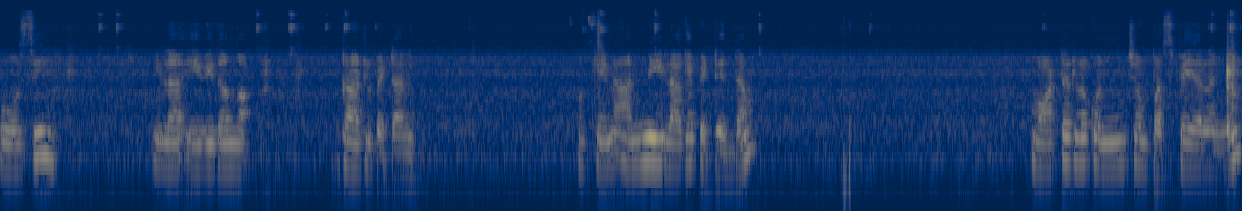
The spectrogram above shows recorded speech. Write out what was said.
కోసి ఇలా ఈ విధంగా ఘాట్లు పెట్టాలి. ఓకేనా? అన్నీ ఇలాగే పెట్టేద్దాం. వాటర్లో కొంచెం పసుపు వేయాలండి.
